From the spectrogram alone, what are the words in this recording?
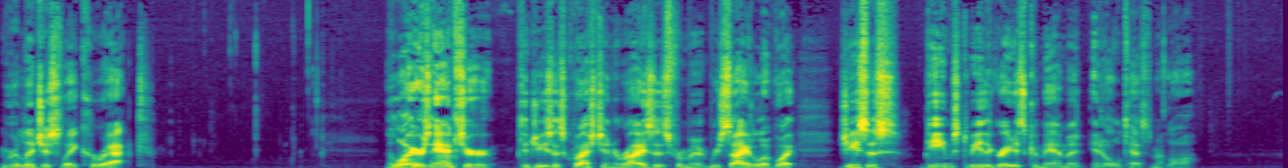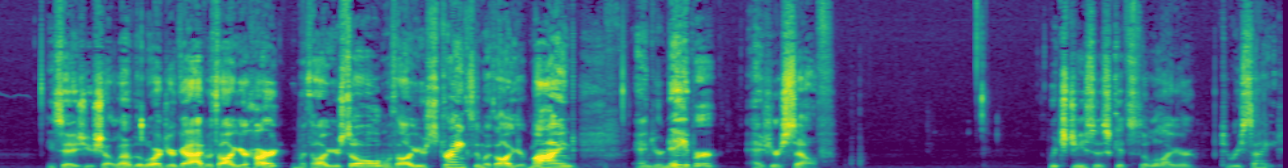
religiously correct. The lawyer's answer to Jesus' question arises from a recital of what Jesus deems to be the greatest commandment in Old Testament law. He says, You shall love the Lord your God with all your heart, and with all your soul, and with all your strength, and with all your mind, and your neighbor as yourself. Which Jesus gets the lawyer to recite.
